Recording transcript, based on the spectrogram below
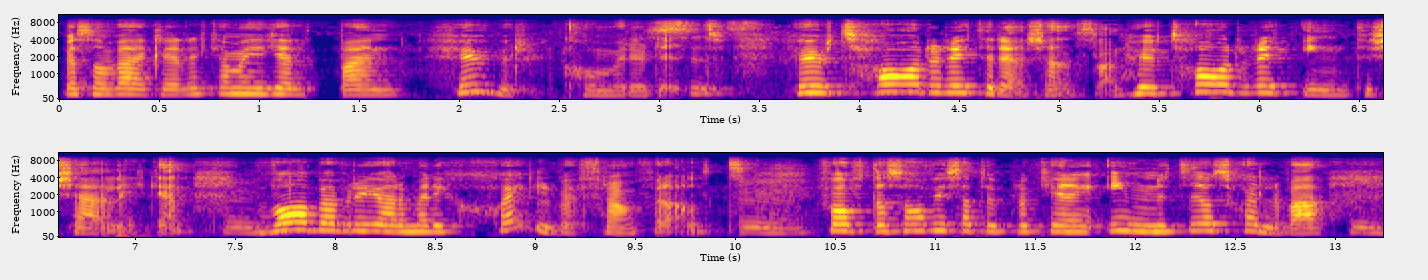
Men som vägledare kan man ju hjälpa en. Hur kommer du dit? Precis. Hur tar du dig till den känslan? Hur tar du dig in till kärleken? Mm. Vad behöver du göra med dig själv framför allt? För ofta så har vi satt upp blockeringar inuti oss själva. Mm.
